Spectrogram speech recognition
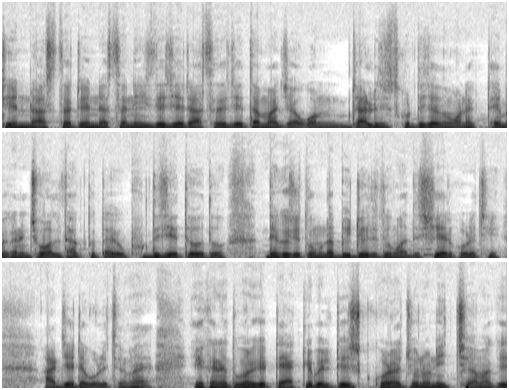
ট্রেন রাস্তা ট্রেন রাস্তা নিচ দিয়ে যে রাস্তাতে যেতাম আর যখন ডায়ালিসিস করতে যেতাম, অনেক টাইম এখানে জল থাকতো, তাই উপর দিয়ে যেতে হতো। দেখেছ তোমরা ভিডিওতে তোমাদের শেয়ার করেছি। আর যেটা বলেছিলাম হ্যাঁ এখানে তোমাকে ট্যাক টেস্ট করার জন্য নিচ্ছে আমাকে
